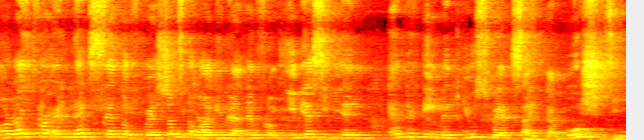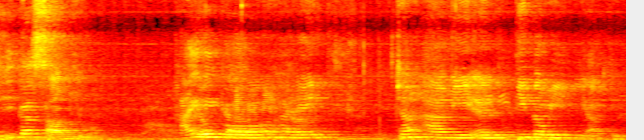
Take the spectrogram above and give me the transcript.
Alright, for our next set of questions, tawagin natin from ABS-CBN Entertainment News website na Bush, si Nika Sabio. Hi, Hello Nika. po. Hi. John Hami and Tito Winnie actually.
